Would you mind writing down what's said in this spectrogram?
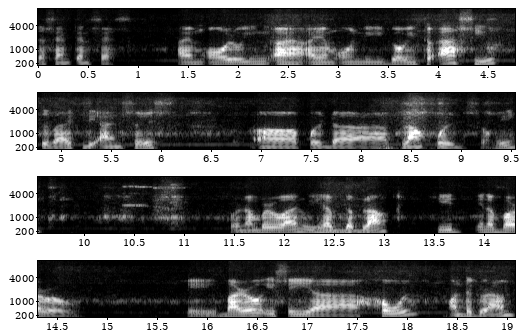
the sentences. I'm only uh, I am only going to ask you to write the answers uh, for the blank words. Okay. For number one, we have the blank hid in a burrow. A burrow is a uh, hole on the ground.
